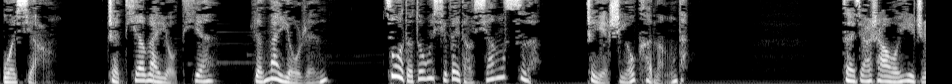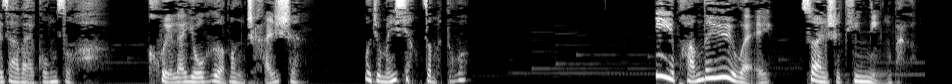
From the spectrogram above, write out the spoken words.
我想，这天外有天，人外有人，做的东西味道相似，这也是有可能的。再加上我一直在外工作，回来又噩梦缠身，我就没想这么多。一旁的玉伟算是听明白了。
